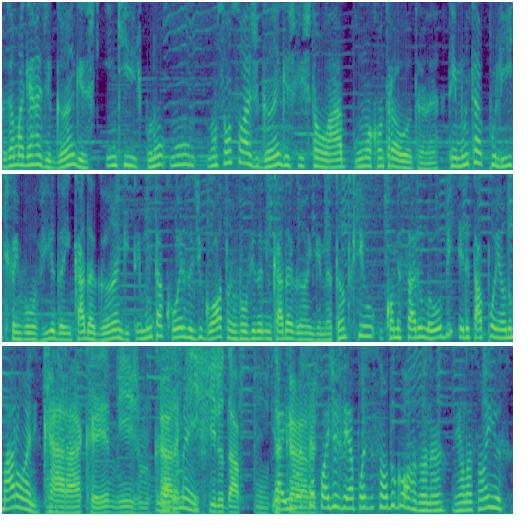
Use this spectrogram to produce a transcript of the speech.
Mas é uma guerra de gangues em que, tipo, não, não, não são só as gangues que estão lá uma contra a outra, né? Tem muita política envolvida em cada gangue, tem muita coisa de Gotham envolvida em cada gangue, né? Tanto que o comissário Loeb, ele tá apoiando o Maroni. Caraca, é mesmo, cara. Exatamente. Que filho da puta, E aí cara. você pode ver a posição do Gordon, né? Em relação a isso.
